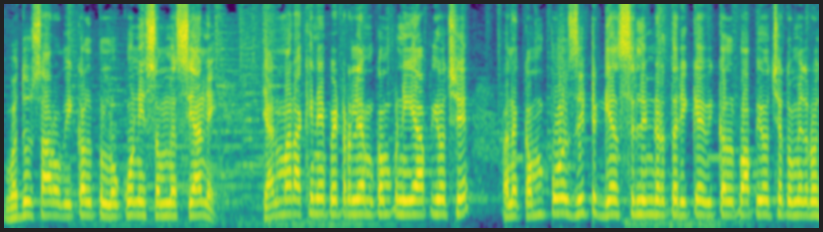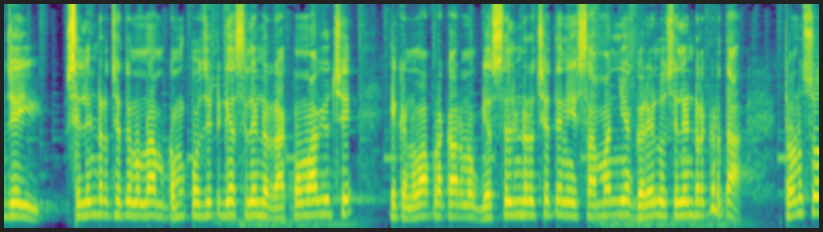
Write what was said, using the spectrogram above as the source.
વધુ સારો વિકલ્પ લોકોની સમસ્યાને ધ્યાનમાં રાખીને પેટ્રોલિયમ કંપનીએ આપ્યો છે અને કમ્પોઝિટ ગેસ સિલિન્ડર તરીકે વિકલ્પ આપ્યો છે. તો મિત્રો, જે સિલિન્ડર છે તેનું નામ કમ્પોઝિટ ગેસ સિલિન્ડર રાખવામાં આવ્યું છે. એક નવા પ્રકારનો ગેસ સિલિન્ડર છે. તેની સામાન્ય ઘરેલું સિલિન્ડર કરતાં ત્રણસો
